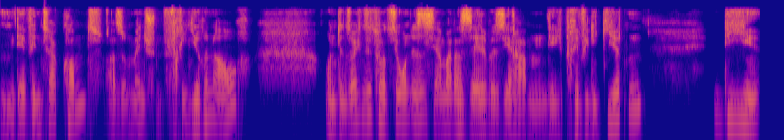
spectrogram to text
Der Winter kommt, also Menschen frieren auch. Und in solchen Situationen ist es ja immer dasselbe. Sie haben die Privilegierten, die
